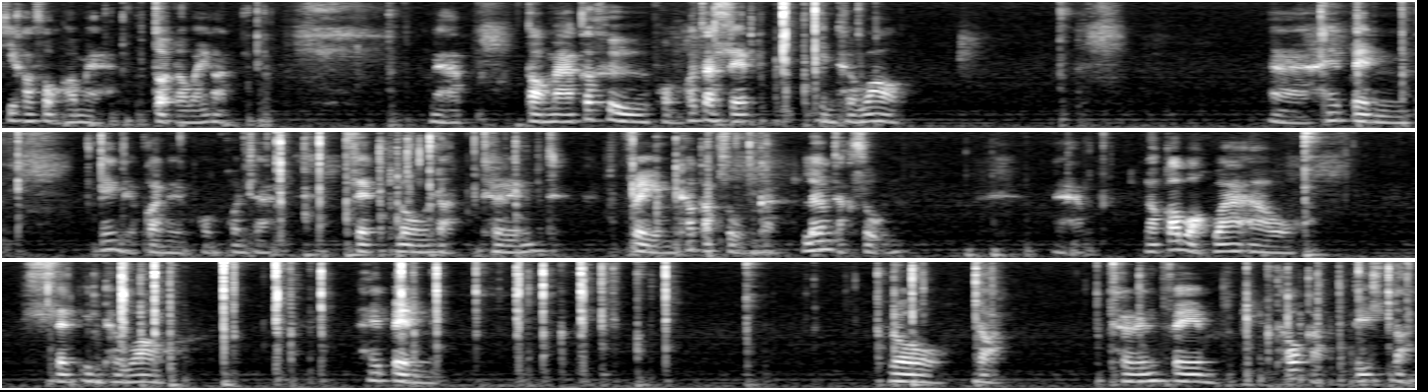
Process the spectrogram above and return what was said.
ที่เขาส่งเข้ามา จดเอาไว้ก่อนนะครับ ต่อมาก็คือผมก็จะเซต interval อ่าให้เป็นเเดี๋ยวก่อนอื่นผมควรจะ set row current frame เท่ากับ 0ก่อนเริ่มจาก 0 นะครับ แล้วก็บอกว่าเอา set interval ให้เป็น row dot current frame เท่ากับ this dot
